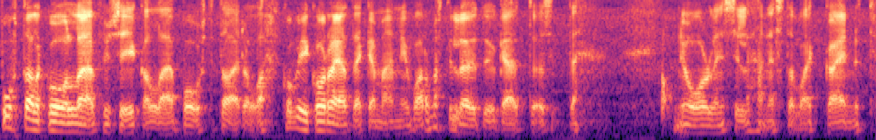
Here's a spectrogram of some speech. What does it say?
puhtaalla koolla ja fysiikalla ja postitaidolla kovia koreja tekemään, niin varmasti löytyy käyttöä sitten New Orleansille hänestä, vaikka en nyt,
